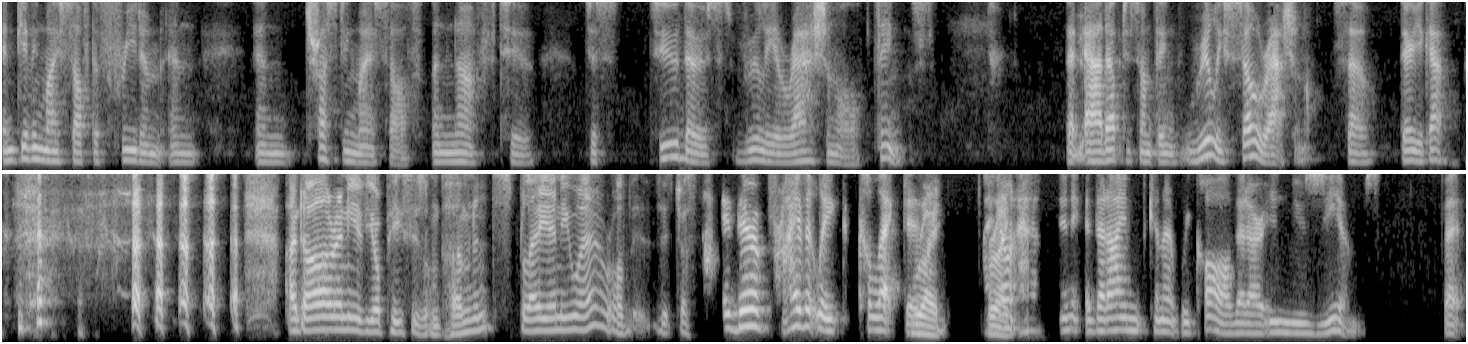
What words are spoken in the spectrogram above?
and giving myself the freedom and and trusting myself enough to just do those really irrational things that yeah. add up to something really so rational. So there you go. and are any of your pieces on permanent display anywhere, or is it just? Uh, they're privately collected. Right. I right. don't have any that I cannot recall that are in museums, but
